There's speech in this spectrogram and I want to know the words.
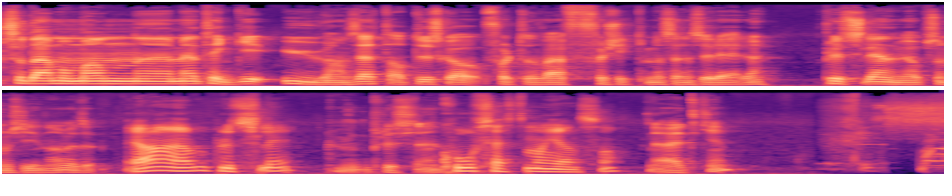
Så der må man eh, Men jeg tenker uansett at du skal fortsatt være forsiktig med å sensurere. Plutselig ender vi opp som Kina. vet du Ja, ja, plutselig. Plutselig. Hvor setter man grenser? Jeg vet ikke.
